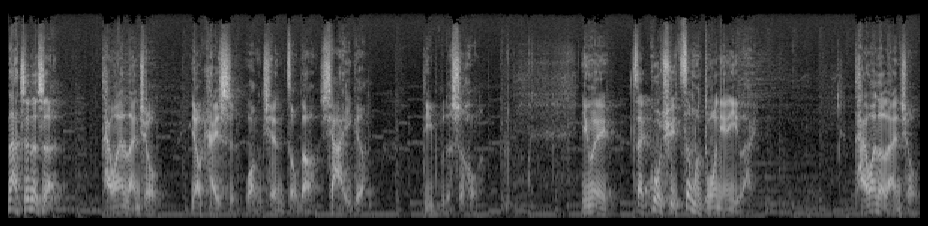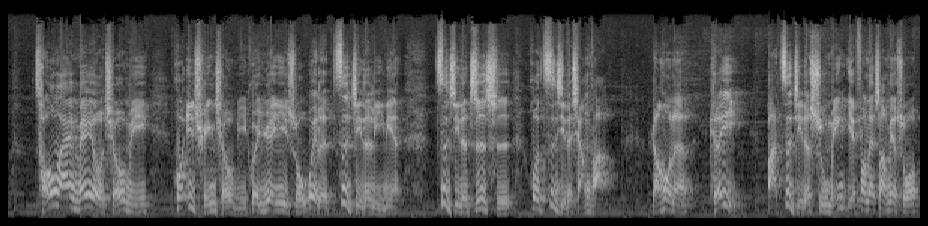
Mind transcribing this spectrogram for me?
那真的是台湾篮球要开始往前走到下一个地步的时候了。因为在过去这么多年以来，台湾的篮球。从来没有球迷或一群球迷会愿意说，为了自己的理念、自己的支持或自己的想法，然后呢，可以把自己的署名也放在上面说，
